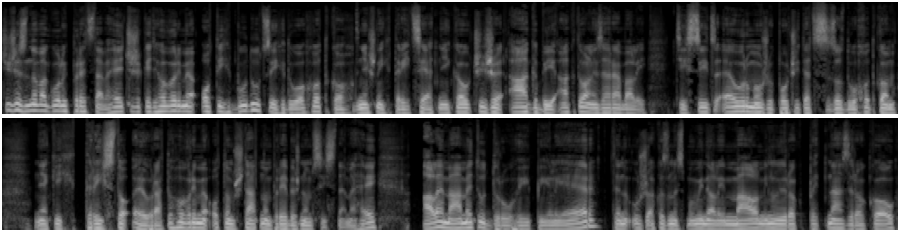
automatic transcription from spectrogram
Čiže znova kvôli predstave, hej, čiže keď hovoríme o tých budúcich dôchodkoch dnešných 30 čiže ak by aktuálne zarábali 1000 eur, môžu počítať so dôchodkom nejakých 300 eur. A to hovoríme o tom štátnom priebežnom systéme, hej. Ale máme tu druhý pilier, ten už, ako sme spomínali, mal minulý rok 15 rokov,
